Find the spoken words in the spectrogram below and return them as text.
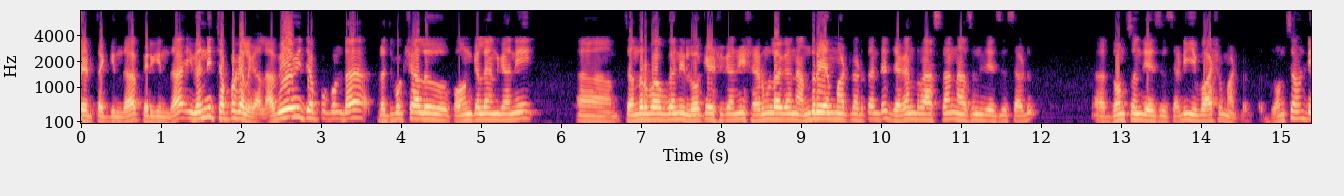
రేట్ తగ్గిందా? పెరిగిందా? ఇవన్నీ చెప్పగలగాలి. అవేవి చెప్పకుండా ప్రతిపక్షాలు పవన్ కళ్యాణ్ కానీ చంద్రబాబు కానీ లోకేష్ కానీ షర్మిల కానీ అందరూ ఏం మాట్లాడుతుంటే జగన్ రాష్ట్రాన్ని నాశనం చేసేసాడు ధ్వంసం చేసేసాడు ఈ భాష మాట్లాడతాడు. ధ్వంసం అంటే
